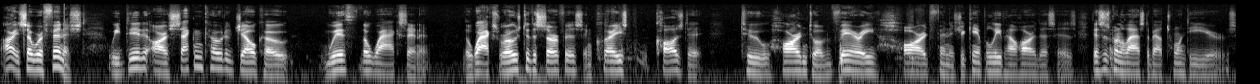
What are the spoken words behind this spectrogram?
All right, so we're finished. We did our second coat of gel coat with the wax in it. The wax rose to the surface and caused it to harden to a very hard finish. You can't believe how hard this is. This is going to last about 20 years.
